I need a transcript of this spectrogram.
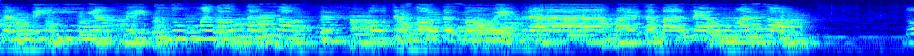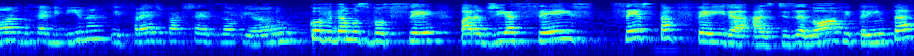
Sambinha feito numa nota só. Outras notas vão entrar, mas a base é uma só. Nós do Feminina e Fred Pachetes ao piano, convidamos você para o dia 6, sexta-feira, às 19h30,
